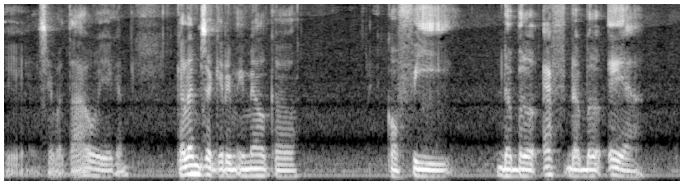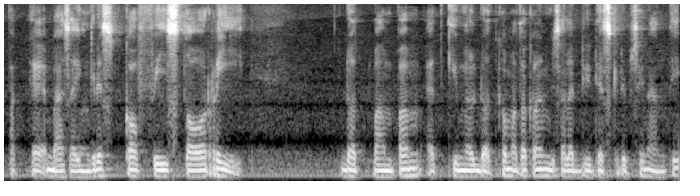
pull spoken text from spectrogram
Ya, siapa tahu ya kan. Kalian bisa kirim email ke coffee double F double E ya pakai bahasa Inggris coffee story gmail.com atau kalian bisa lihat di deskripsi nanti.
